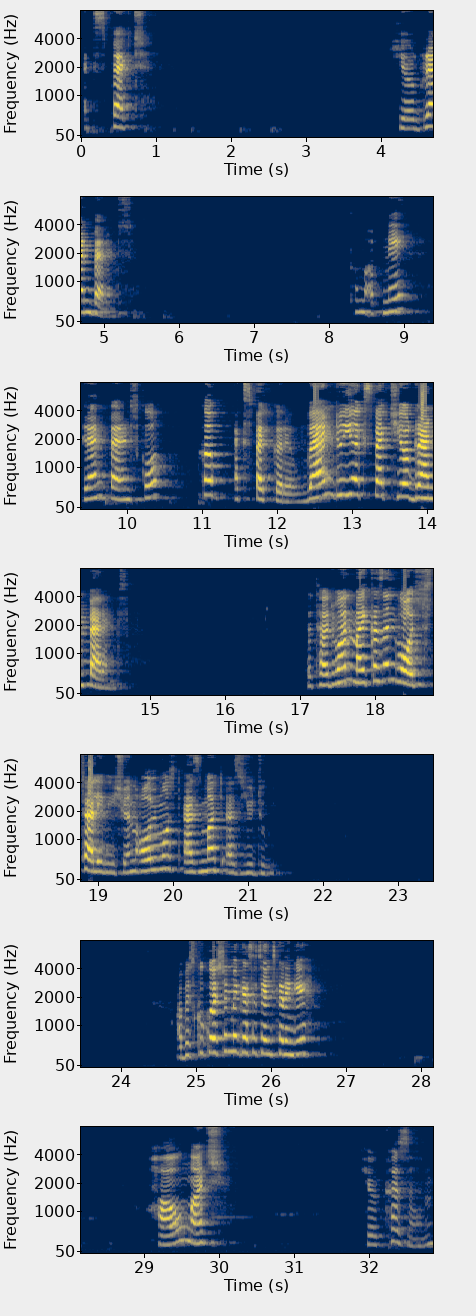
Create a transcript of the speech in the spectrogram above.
expect your grandparents तुम अपने ग्रैंड पेरेंट्स को कब एक्सपेक्ट कर रहे हो? When do you expect your grandparents the third one my cousin watch television almost as much as you do अब इसको क्वेश्चन में कैसे चेंज करेंगे? How much your cousin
